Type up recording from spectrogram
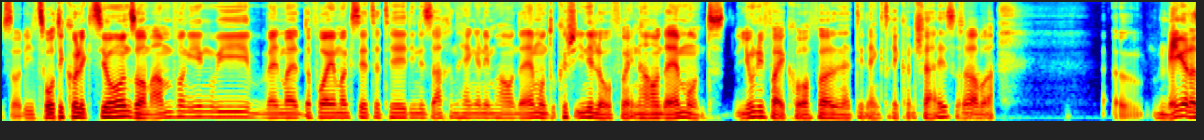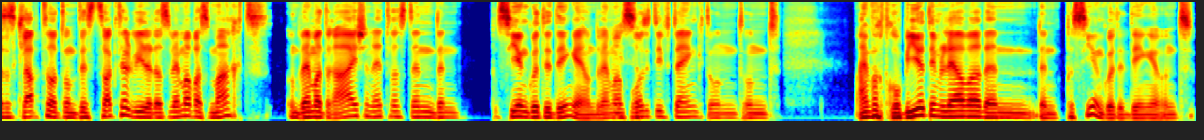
so die zweite Kollektion, so am Anfang irgendwie, wenn man davor jemand gesagt hat, hey, deine Sachen hängen im H&M und du kannst reinlaufen in H&M und Unify kaufen, dann hätte ich gedacht, Dreck und Scheiß, oder? Aber äh, mega, dass es klappt hat und das zeigt halt wieder, dass wenn man was macht und wenn man dran ist an etwas, dann, dann passieren gute Dinge und wenn man Ist so. positiv denkt und, und einfach probiert im Lehrer, dann, dann passieren gute Dinge und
